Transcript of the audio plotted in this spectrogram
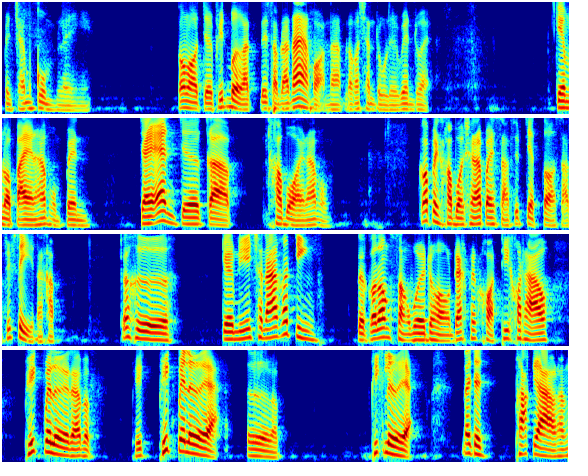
เป็นแชมป์กลุ่มอะไรอย่างงี้ ต้องรอเจอ Pittsburgh ในสัปดาห์หน้าก่อนนะครับ แล้วก็ชันดู Raven ด้วย เกมต่อไปนะครับผมเป็นใจแอนเจอกับคาร์บอยนะครับผม ก็เป็นคาร์บอยชนะไป 37 ต่อ 34 นะครับ ก็คือเกมนี้ชนะก็จริง แต่ก็ต้องสั่งเวอร์ของ Dak Prescott ที่ข้อเท้าพลิกไปเลยนะแบบพลิกพลิกไปเลยอะ่ะ เออแบบพลิกเลยอะ่ะ น่าจะพักยาวทั้ง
